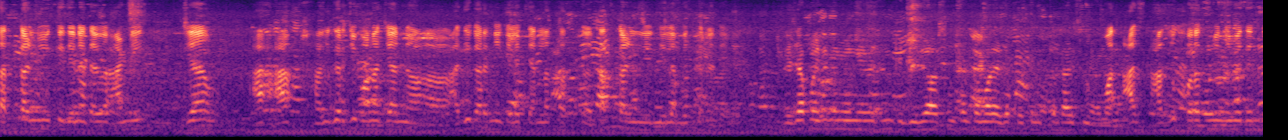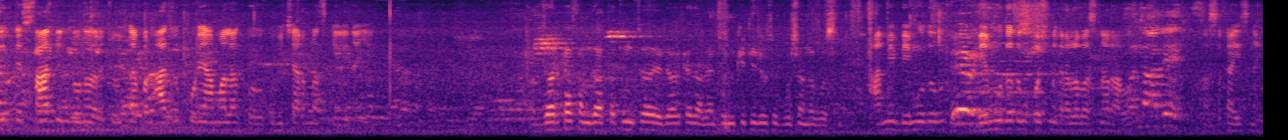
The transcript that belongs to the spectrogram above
तत्काळ नियुक्ती देण्यात यावी आणि ज्या हलगर्जीपणा ज्या अधिकाऱ्यांनी केले त्यांना तत्- तात्काळ नि- निलंबित करण्यात यावे. याच्या पहिले तुम्ही निवेदन की दिलं असून पण तुम्हाला याच्या प्रतिउत्तर काहीच मिळालं मग आज अजून परत मी निवेदन दिलं ते सहा तीन दोन हजार चोवीसला पण अजून कोणी आम्हाला क- विचारणाच केली नाही. नाही. जर का समजा आता तुमचं याच्यावर काय झालं तुम्ही किती दिवस उपोषणाला बसणार? आम्ही बेमुदत बेमुदत उपोषण करायला बसणार आहोत. असं काहीच नाही.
